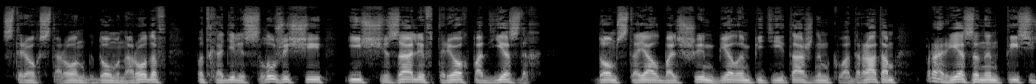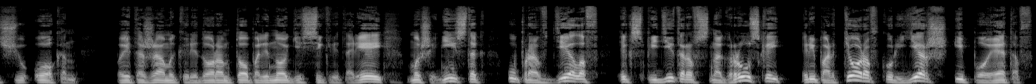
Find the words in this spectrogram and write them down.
С трех сторон к Дому народов подходили служащие и исчезали в трех подъездах. Дом стоял большим белым пятиэтажным квадратом, прорезанным тысячу окон. По этажам и коридорам топали ноги секретарей, машинисток, управделов, экспедиторов с нагрузкой, репортеров, курьерш и поэтов.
